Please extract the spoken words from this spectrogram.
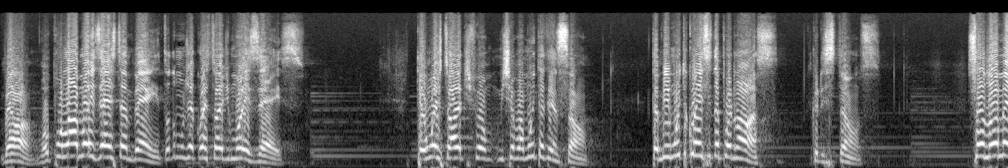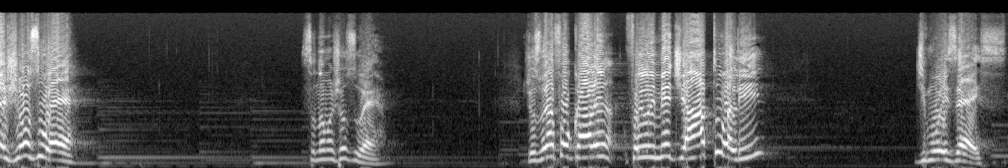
Bom, vou pular Moisés também. Todo mundo já conhece a história de Moisés. Tem uma história que me chama muita atenção. Também muito conhecida por nós cristãos. Seu nome é Josué. Seu nome é Josué. Josué foi o cara, foi o imediato ali de Moisés.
